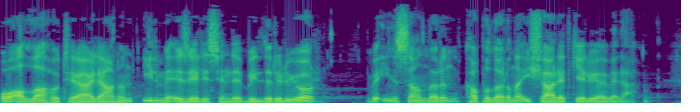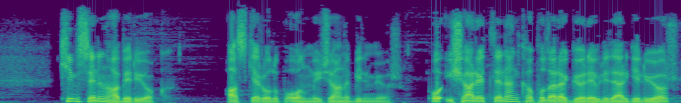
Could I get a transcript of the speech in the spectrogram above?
O Allahu Teala'nın ilmi ezelisinde bildiriliyor ve insanların kapılarına işaret geliyor evvela. Kimsenin haberi yok. Asker olup olmayacağını bilmiyor. O işaretlenen kapılara görevliler geliyor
